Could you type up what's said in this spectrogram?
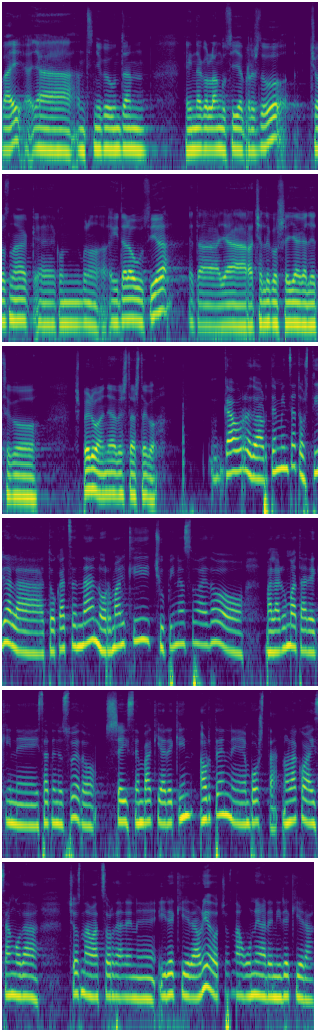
Bai, ja, antzineko eguntan egindako lan guztia prest dugu, txosnak e, kon, bueno, egitara guztia, eta ja arratsaldeko seia galetzeko esperuan ja beste asteko. Gaur edo aurten mintzat ostirala tokatzen da, normalki txupinazoa edo balarun batarekin e, izaten duzu edo sei zenbakiarekin, aurten e, bosta, nolakoa izango da txosna batzordearen e, irekiera hori edo txosna gunearen irekiera?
